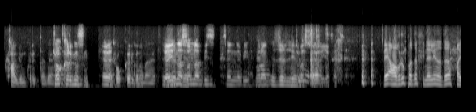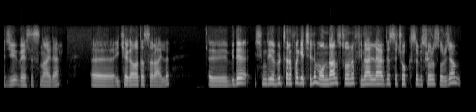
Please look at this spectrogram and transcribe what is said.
kalbim kırık tabii. evet. Çok kırgınsın. Evet. Çok kırgınım evet. Yayından sonra biz seninle bir moral Özür diliyorum. motivasyon Evet. şey yaparız. Ve Avrupa'da finalin adı Hacı Wesley Sneijder. Ee, iki Galatasaraylı. Ee, bir de şimdi öbür tarafa geçelim. Ondan sonra finallerde size çok kısa bir soru soracağım.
